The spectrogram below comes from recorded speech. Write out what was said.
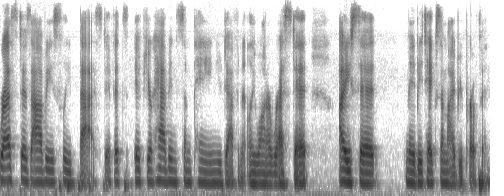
rest is obviously best. If it's if you're having some pain, you definitely want to rest it, ice it, maybe take some ibuprofen.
